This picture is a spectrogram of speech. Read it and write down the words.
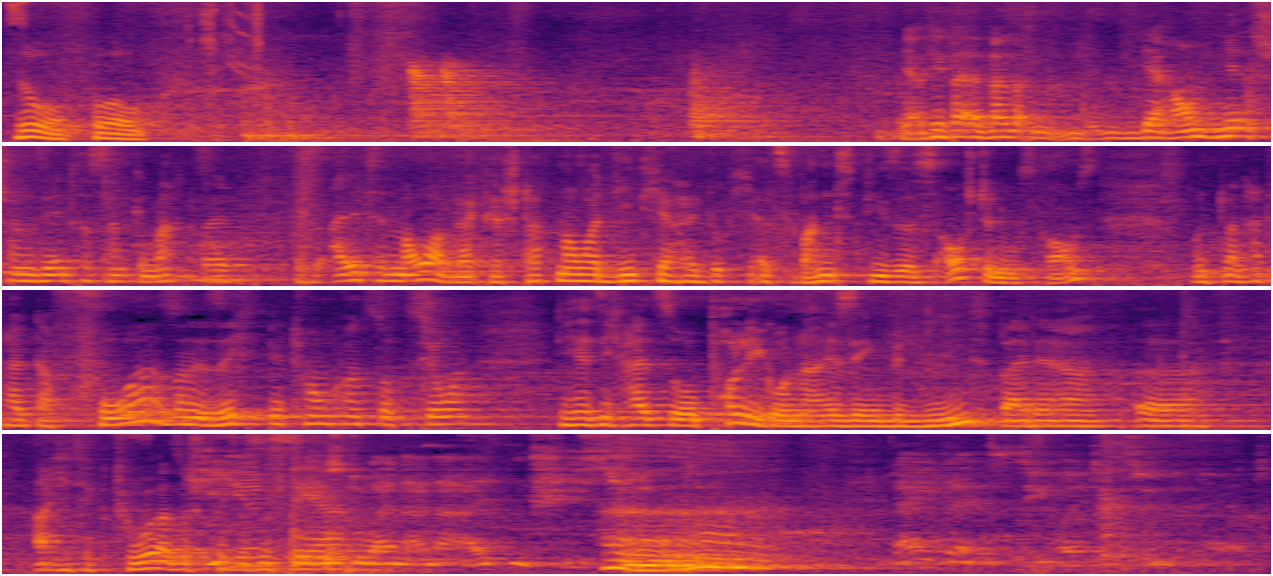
So, wow. Ja, auf jeden Fall, der Raum hier ist schon sehr interessant gemacht, weil das alte Mauerwerk der Stadtmauer dient hier halt wirklich als Wand dieses Ausstellungsraums. Und man hat halt davor so eine Sichtbetonkonstruktion, die sich halt so Polygonizing bedient bei der äh, Architektur. Also sprich, es ist sehr... Du an einer alten Schießscharte. Leider ist sie heute zugehört.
